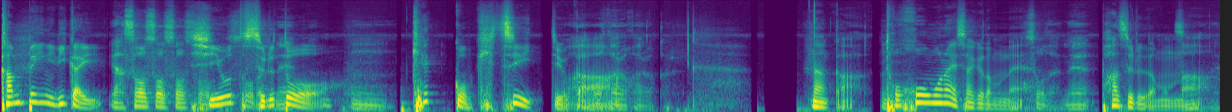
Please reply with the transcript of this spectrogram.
完璧に理解いやそうそうそうそう。しようとすると、そうだよね結構きついってうんいうわわかるわかかるわかる。なんかうん。途方もない作業だもんね、そうだよね。パズルだもんな。だね。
